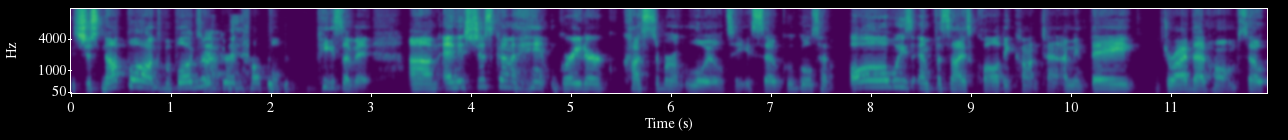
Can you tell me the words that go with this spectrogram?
It's just not blogs, but blogs are yeah. a good, helpful piece of it. Um, and it's just going to hint greater customer loyalty. So Google's have always emphasized quality content. I mean, they drive that home. So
